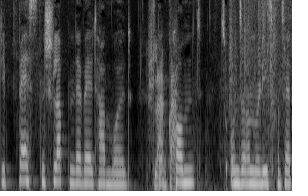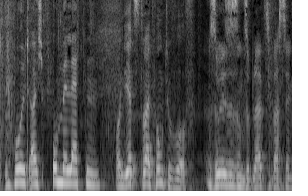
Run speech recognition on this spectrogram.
die besten Schlappen der Welt haben wollt, dann kommt zu unserem Release-Konzert und holt euch Omeletten. Und jetzt drei Punkte Wurf. So ist es und so bleibt Sebastian.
